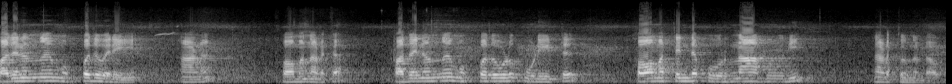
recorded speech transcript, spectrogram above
പതിനൊന്ന് മുപ്പത് വരെയും ആണ് ഹോമം നടക്കുക. പതിനൊന്ന് മുപ്പതോട് കൂടിയിട്ട് ഹോമത്തിന്റെ പൂർണാഹൂതി നടത്തുന്നുണ്ടാവും.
